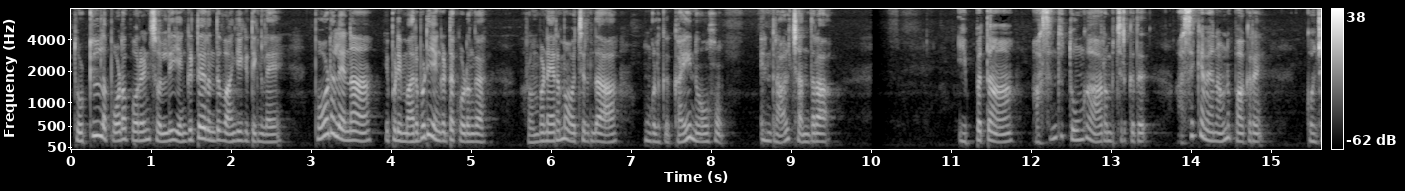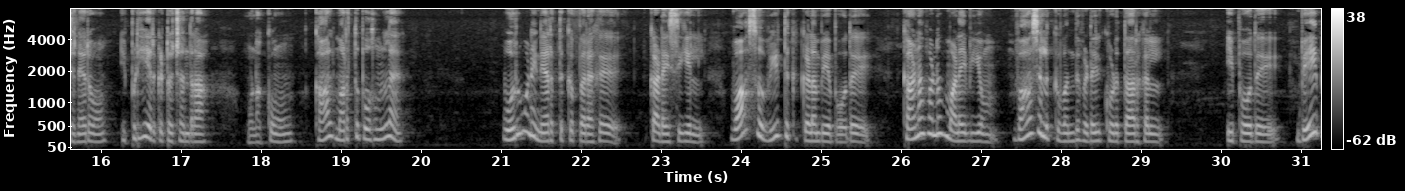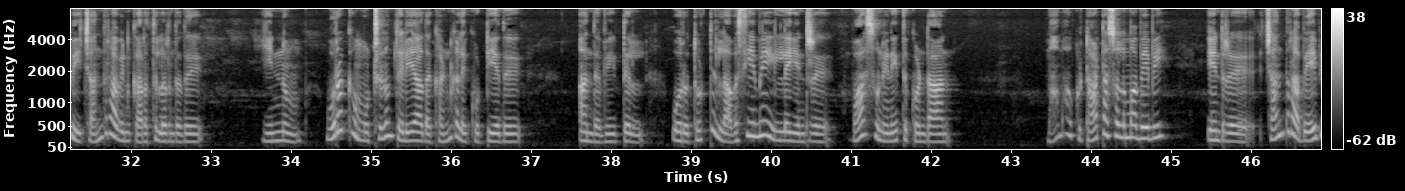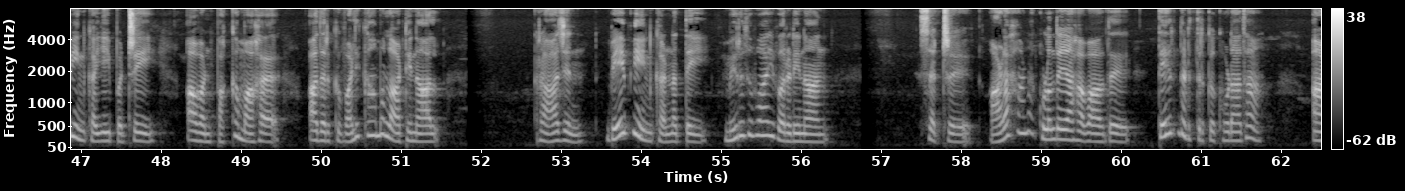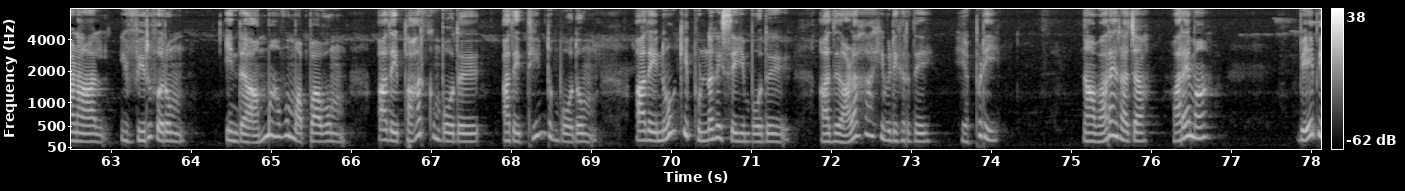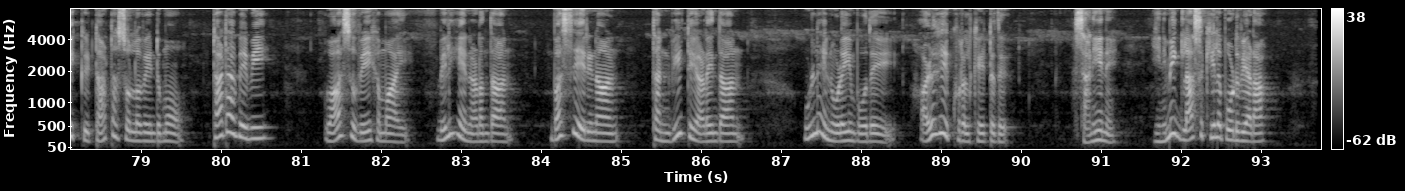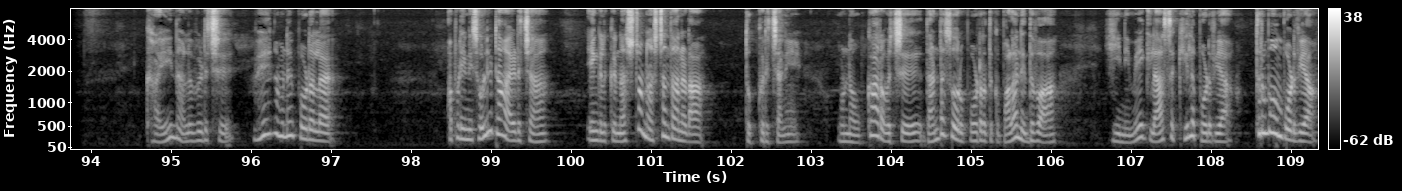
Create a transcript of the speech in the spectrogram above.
தொட்டிலில் போட போகிறேன்னு சொல்லி எங்கிட்ட இருந்து வாங்கிக்கிட்டீங்களே. போடலைன்னா இப்படி மறுபடியும் எங்கிட்ட கொடுங்க. ரொம்ப நேரமாக வச்சுருந்தா உங்களுக்கு கை நோகும் என்றாள் சந்திரா. இப்போ தான் அசந்து தூங்க ஆரம்பிச்சிருக்குது. அசைக்க வேணாம்னு பார்க்குறேன் கொஞ்ச நேரம் இப்படியே இருக்கட்டும் சந்திரா. உனக்கும் கால் மறத்து போகும்ல? ஒரு மணி நேரத்துக்கு பிறகு கடைசியில் வாசு வீட்டுக்கு கிளம்பிய போது கணவனும் மனைவியும் வாசலுக்கு வந்து விடை கொடுத்தார்கள். இப்போது பேபி சந்திராவின் கரத்தில் இருந்தது. இன்னும் உறக்கம் முற்றிலும் தெரியாத கண்களை கொட்டியது. அந்த வீட்டில் ஒரு தொட்டில் அவசியமே இல்லை என்று வாசு நினைத்து கொண்டான். மாமாவுக்கு டாட்டா சொல்லுமா பேபி? என்று சந்திரா பேபியின் கையை பற்றி அவன் பக்கமாக அதற்கு வலிக்காமல் ஆட்டினாள். ராஜன் பேபியின் கன்னத்தை மிருதுவாய் வருடினான். சற்று அழகான குழந்தையாகவாவது தேர்ந்தெடுத்திருக்க கூடாதா? ஆனால் இவ்விருவரும் இந்த அம்மாவும் அப்பாவும் அதை பார்க்கும்போது அதை தீண்டும் போதும் அதை நோக்கி புன்னகை செய்யும்போது அது அழகாகி விடுகிறதே. எப்படி? நான் வரேன் ராஜா வரேம்மா. பேபிக்கு டாட்டா சொல்ல வேண்டுமோ? டாடா பேபி. வாசு வேகமாய் வெளியே நடந்தான். பஸ் ஏறினான். தன் வீட்டை அடைந்தான். உள்ளே நுழையும் போதே அழுகை குரல் கேட்டது. சனியனே இனிமே கிளாஸை கீழே போடுவியாடா. கை நழுவிடுச்சு வேணும்னே போடலை. அப்படி நீ சொல்லிட்டா ஆயிடுச்சா? எங்களுக்கு நஷ்டம் நஷ்டம் தானடா. துக்குரிச்சானே உன்னை உட்கார வச்சு தண்டை சோறு போடுறதுக்கு பலன் இதுவா? இனிமே கிளாஸை கீழே போடுவியா? திரும்பவும் போடுவியா?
